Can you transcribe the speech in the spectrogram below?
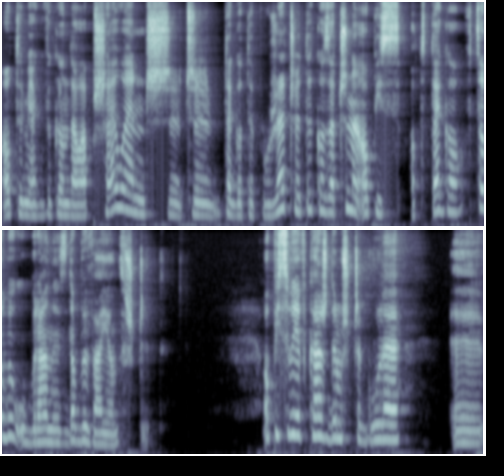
o tym, jak wyglądała przełęcz, czy, czy tego typu rzeczy, tylko zaczyna opis od tego, w co był ubrany, zdobywając szczyt. Opisuje w każdym szczególe y,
